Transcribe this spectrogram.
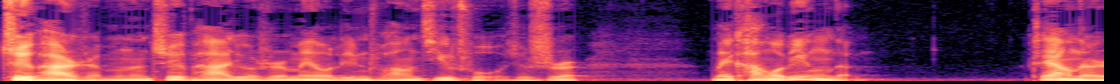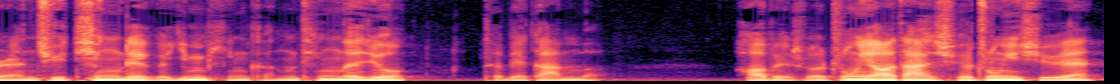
最怕是什么呢？最怕就是没有临床基础，就是没看过病的这样的人去听这个音频，可能听的就特别干巴。好比说，中医药大学中医学院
